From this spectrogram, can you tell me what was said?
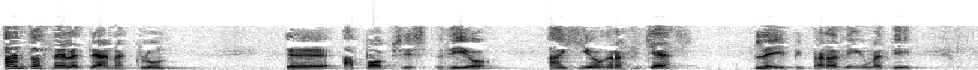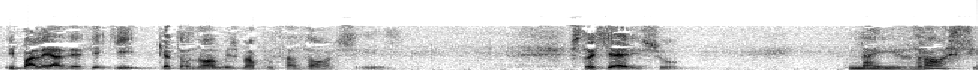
Αν το θέλετε ανακλούν ε, απόψεις δύο αγιογραφικές. Λέει επί παραδείγματι η Παλαιά Δεθήκη και το νόμισμα που θα δώσεις στο χέρι σου να υδρώσει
